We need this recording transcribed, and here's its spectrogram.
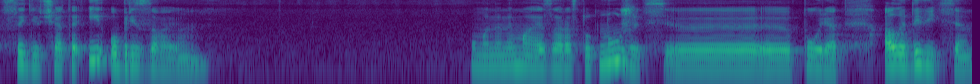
Все, дівчата, і обрізаю. У мене немає зараз тут ножиць е, поряд, але дивіться,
